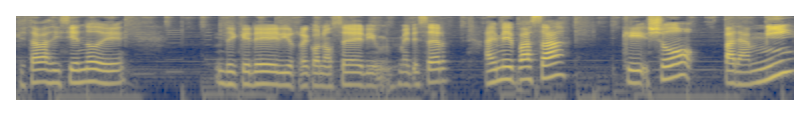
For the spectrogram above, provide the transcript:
que estabas diciendo de, de querer y reconocer y merecer, a mí me pasa que yo, para mí,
